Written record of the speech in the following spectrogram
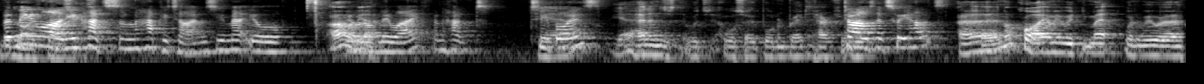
But meanwhile, crises. you had some happy times. You met your, oh, your yeah. lovely wife and had two yeah. boys. Yeah, Helen's was also born and bred in Hereford. Childhood sweethearts? Uh, not quite. I mean, we met when we were,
